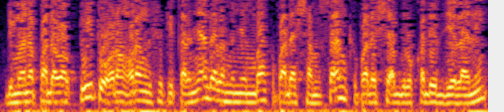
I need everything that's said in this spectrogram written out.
Di mana pada waktu itu orang-orang di sekitarnya adalah menyembah kepada Syamsan, kepada Syekh Abdul Qadir Jilani.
